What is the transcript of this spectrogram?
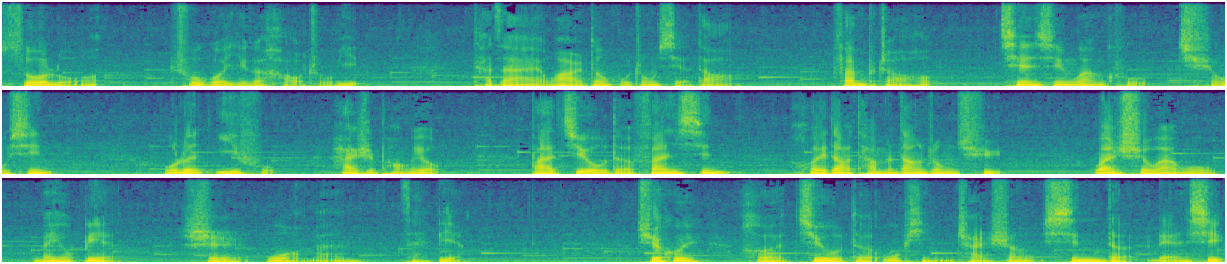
梭罗出过一个好主意。他在《瓦尔登湖》中写道：“犯不着千辛万苦求新，无论衣服还是朋友，把旧的翻新，回到他们当中去。万事万物没有变，是我们在变。学会和旧的物品产生新的联系，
